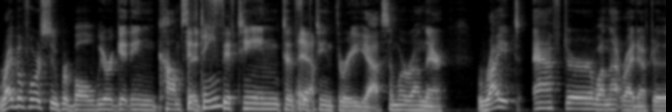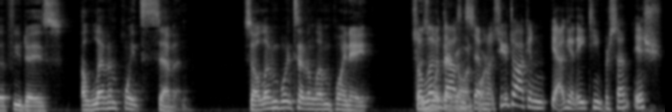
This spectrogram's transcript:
Right before Super Bowl, we were getting comps 15? at 15 to 15 3. Yeah, somewhere around there. Right after, well, not right after, a few days, 11.7. So 11.7, 11.8. So is what 11,700. So you're talking, yeah, again, 18% ish.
